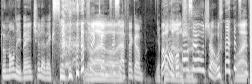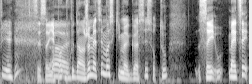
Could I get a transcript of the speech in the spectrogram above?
tout le monde est bien chill avec ça. fait Ouais, comme, ouais, tu sais, ouais. ça fait comme, bon, on va passer à autre chose. Puis- C'est ça, il n'y a pas beaucoup d'enjeux. Mais tu sais, moi, ce qui m'a gossé surtout, c'est. Mais tu sais,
